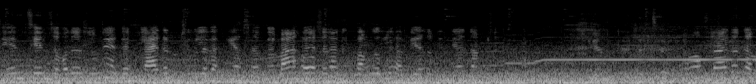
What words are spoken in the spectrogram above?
ট্ৰেইন চেইন চবতে আছিলোঁ দেই এতিয়া ফ্লাইটত উঠিবলৈ বাকী আছে বেমাৰ হৈ আছে না দেখুৱামগৈ বুলি ভাবি আছোঁ তেতিয়া যাম চাগে অঁ ফ্লাইটত যাম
